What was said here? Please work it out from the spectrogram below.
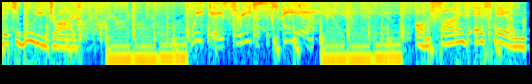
The Thabooty Drive. Weekdays 3 to 6 p.m. on 5FM.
